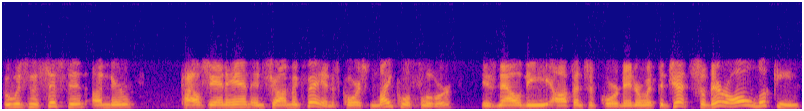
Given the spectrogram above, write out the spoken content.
who was an assistant under Kyle Shanahan and Sean McVay. And of course, Mike LaFleur is now the offensive coordinator with the Jets. So they're all looking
